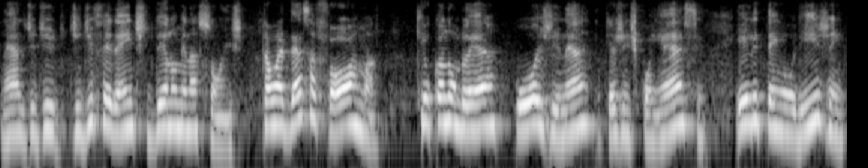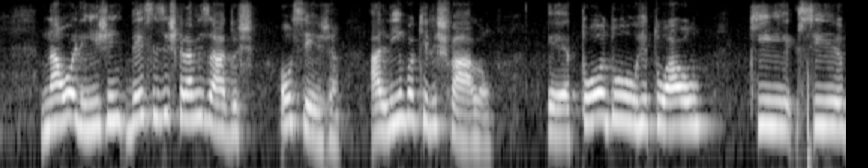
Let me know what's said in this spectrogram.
né, de, de, de diferentes denominações. Então é dessa forma que o candomblé hoje, né, que a gente conhece, ele tem origem na origem desses escravizados, ou seja, a língua que eles falam, é, todo o ritual que se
